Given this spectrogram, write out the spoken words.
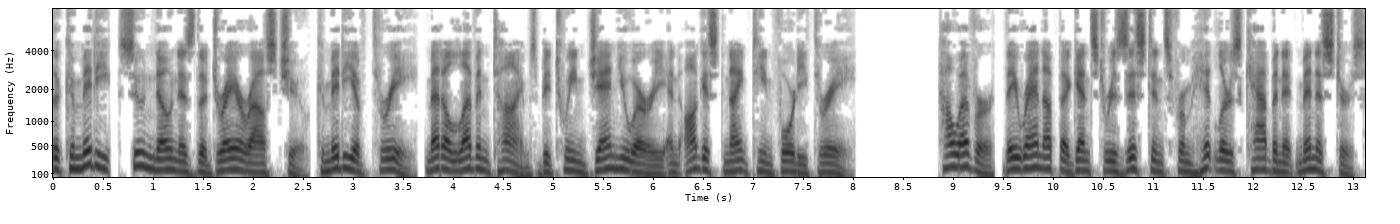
The committee, soon known as the Dreierausschuss Committee of Three, met 11 times between January and August 1943. However, they ran up against resistance from Hitler's cabinet ministers,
